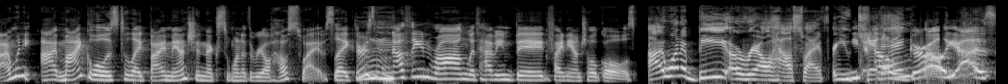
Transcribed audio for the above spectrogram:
I want. I, my goal is to like buy a mansion next to one of the Real Housewives. Like, there's mm. nothing wrong with having big financial goals. I want to be a Real Housewife. Are you kidding, girl? Yes,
